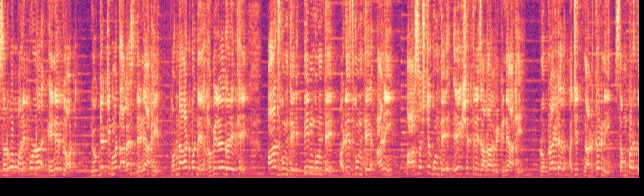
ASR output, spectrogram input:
सर्व परिपूर्ण एन ए प्लॉट योग्य किंमत आल्यास देणे आहेत. होंडाघाटमध्ये हविलनगर येथे पाच गुंठे तीन गुंठे अडीच गुंठे आणि पासष्ट गुंठे एक क्षेत्री जागा विकणे आहे. प्रोप्रायटर अजित नाडकर्णी संपर्क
